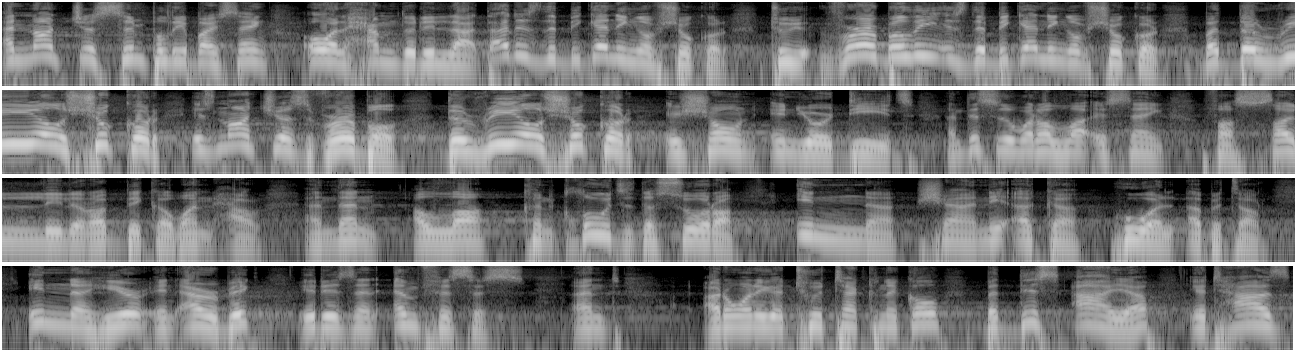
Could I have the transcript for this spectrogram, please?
and not just simply by saying, Oh, Alhamdulillah. That is the beginning of shukr. To verbally is the beginning of shukr. But the real shukr is not just verbal. The real shukr is shown in your deeds. And this is what Allah is saying. فَصَلِّ لِرَبِّكَ وَانْحَرْ And then Allah concludes the surah. Inna shani'aka huwa al-abtar. Inna here in Arabic, it is an emphasis. And I don't want to get too technical, but this ayah, it has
